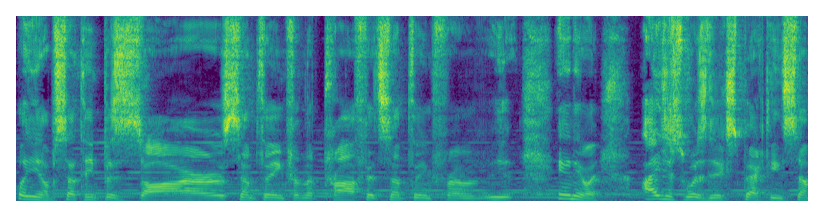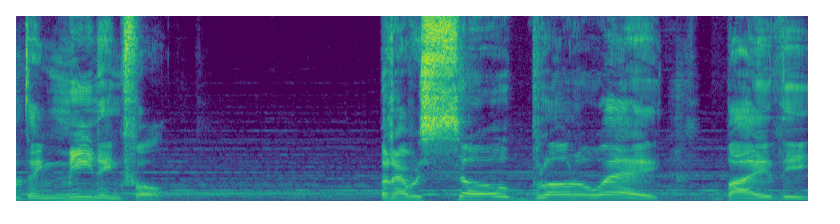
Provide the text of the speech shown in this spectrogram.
well, you know, something bizarre, something from the prophet, something from. Anyway, I just wasn't expecting something meaningful. But I was so blown away by the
